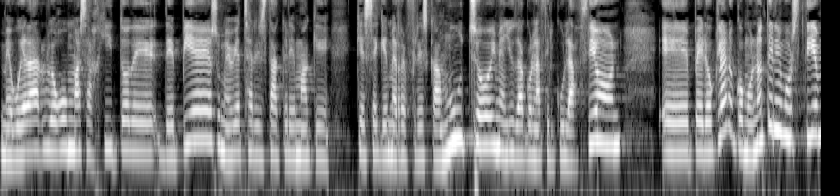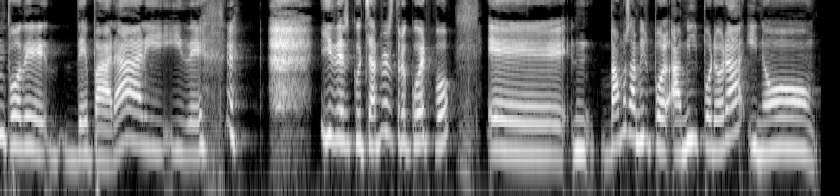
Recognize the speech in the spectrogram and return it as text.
me voy a dar luego un masajito de, pies o me voy a echar esta crema que, sé que me refresca mucho y me ayuda con la circulación. Eh, pero claro, como no tenemos tiempo de, parar y, de... y de escuchar nuestro cuerpo, eh, vamos a mil, por, a mil por hora y no.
